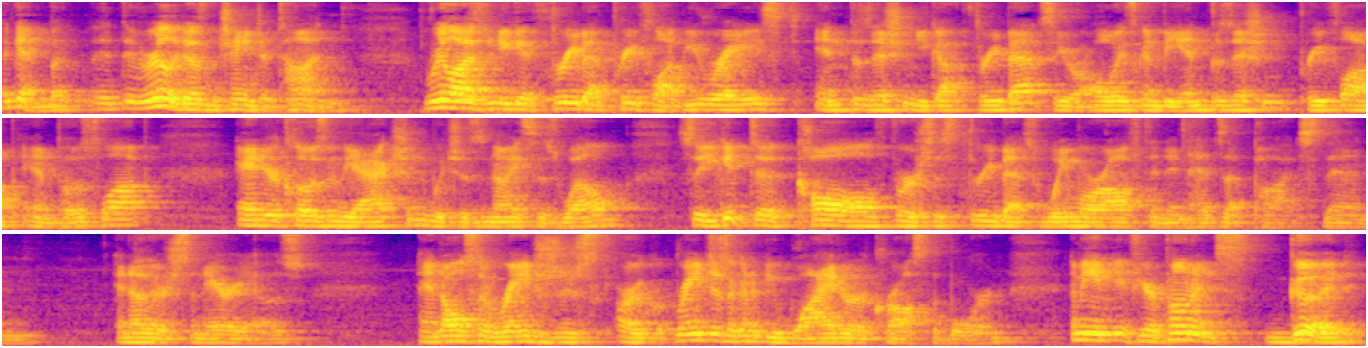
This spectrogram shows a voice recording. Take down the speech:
Again, but it really doesn't change a ton. Realize when you get three bet pre-flop, you raised in position, you got three bet, so you're always going to be in position pre-flop and post-flop, and you're closing the action, which is nice as well. So you get to call versus three bets way more often in heads up pots than in other scenarios. And also ranges are ranges are going to be wider across the board. I mean, if your opponent's good,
